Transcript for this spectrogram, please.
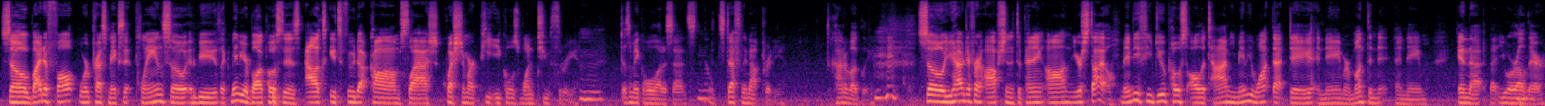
So by default, WordPress makes it plain. So it'd be like maybe your blog post is alexeatsfood.com slash question mark p equals one, two, three. hmm Doesn't make a whole lot of sense. Nope. It's definitely not pretty. Kind of ugly. So you have different options depending on your style. Maybe if you do post all the time, you maybe want that day and name or month and, and name in that, that URL Mhm. there.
